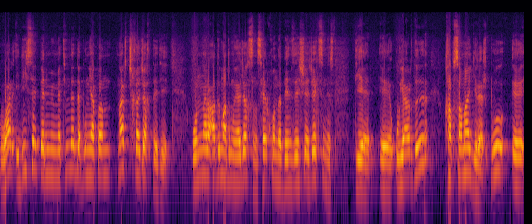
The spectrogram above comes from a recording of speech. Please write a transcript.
var idiyse benim ümmetimde de bunu yapanlar çıkacak dedi. Onlara adım adım uyacaksınız, her konuda benzeşeceksiniz diye e, uyardığı kapsama girer. Bu e,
